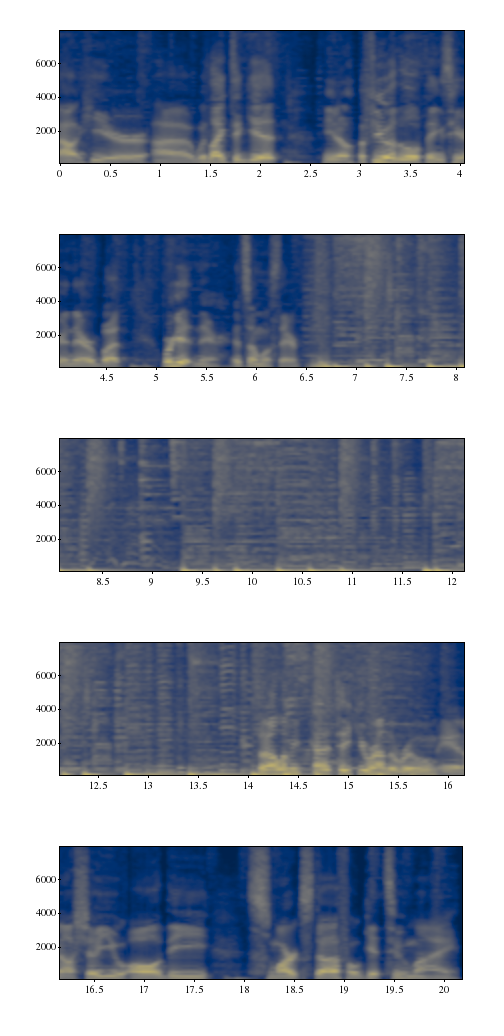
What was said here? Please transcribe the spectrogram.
out here. I would like to get, you know, a few other little things here and there, but we're getting there. It's almost there. So now let me kind of take you around the room and I'll show you all the smart stuff. I'll get to my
